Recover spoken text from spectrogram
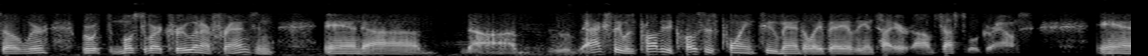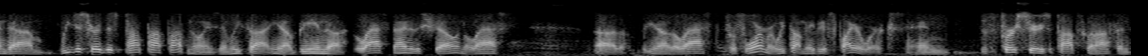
So we're we're with most of our crew and our friends, and and uh, uh, actually, it was probably the closest point to Mandalay Bay of the entire um, festival grounds. And um, we just heard this pop, pop, pop noise, and we thought, you know, being the, the last night of the show and the last, uh, you know, the last performer, we thought maybe it was fireworks. And the first series of pops went off, and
